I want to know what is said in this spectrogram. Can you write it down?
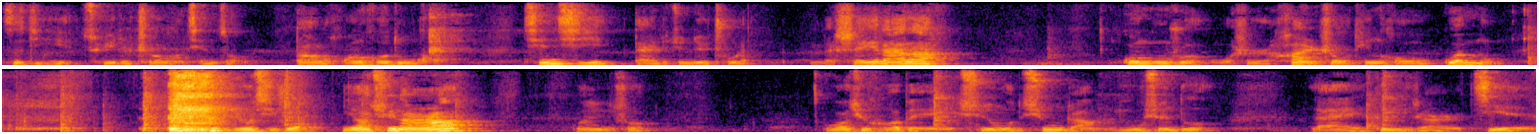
自己催着车往前走，到了黄河渡口，秦琪带着军队出来，谁来了？关公说：“我是汉寿亭侯关某。”刘琦说：“你要去哪儿啊？”关羽说：“我要去河北寻我的兄长刘玄德，来跟你这儿借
